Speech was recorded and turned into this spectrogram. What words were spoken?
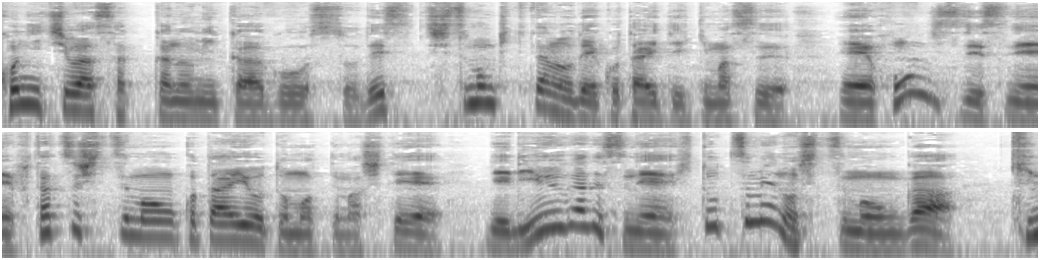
こんにちは、作家の三河ゴーストです。質問来てたので答えていきます。えー本日ですね、2つ質問を答えようと思ってまして、で、理由がですね、1つ目の質問が、昨日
